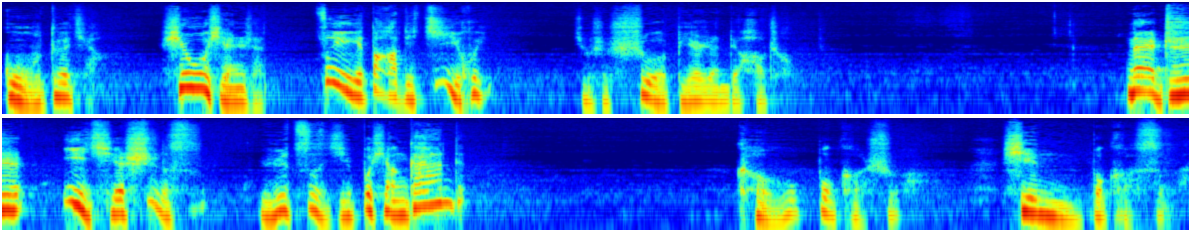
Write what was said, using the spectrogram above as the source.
古德讲，修行人最大的忌讳，就是说别人的好丑，乃至一切事事与自己不相干的，口不可说，心不可思啊！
